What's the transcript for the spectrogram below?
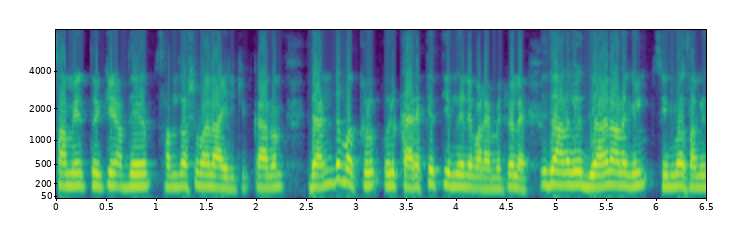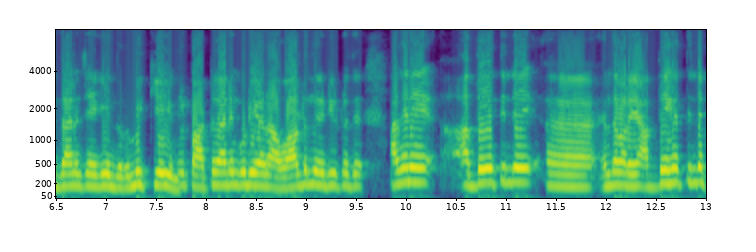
സമയത്തേക്ക് അദ്ദേഹം സന്തോഷവാനായിരിക്കും. കാരണം രണ്ട് മക്കളും ഒരു കരക്കെത്തി എന്ന് തന്നെ പറയാൻ പറ്റും അല്ലെ? ഇതാണെങ്കിലും ധ്യാനാണെങ്കിലും സിനിമ സംവിധാനം ചെയ്യുകയും നിർമ്മിക്കുകയും പാട്ടുകാരൻ കൂടിയാണ് അവാർഡ് നേടിയിട്ടത് അങ്ങനെ അദ്ദേഹത്തിന്റെ എന്താ പറയാ അദ്ദേഹത്തിന്റെ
